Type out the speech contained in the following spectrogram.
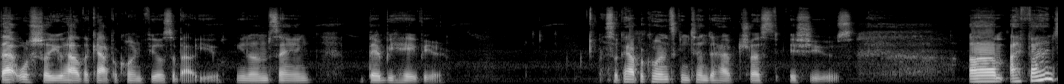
that will show you how the Capricorn feels about you. You know what I'm saying? Their behavior. So Capricorns can tend to have trust issues. Um, I find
